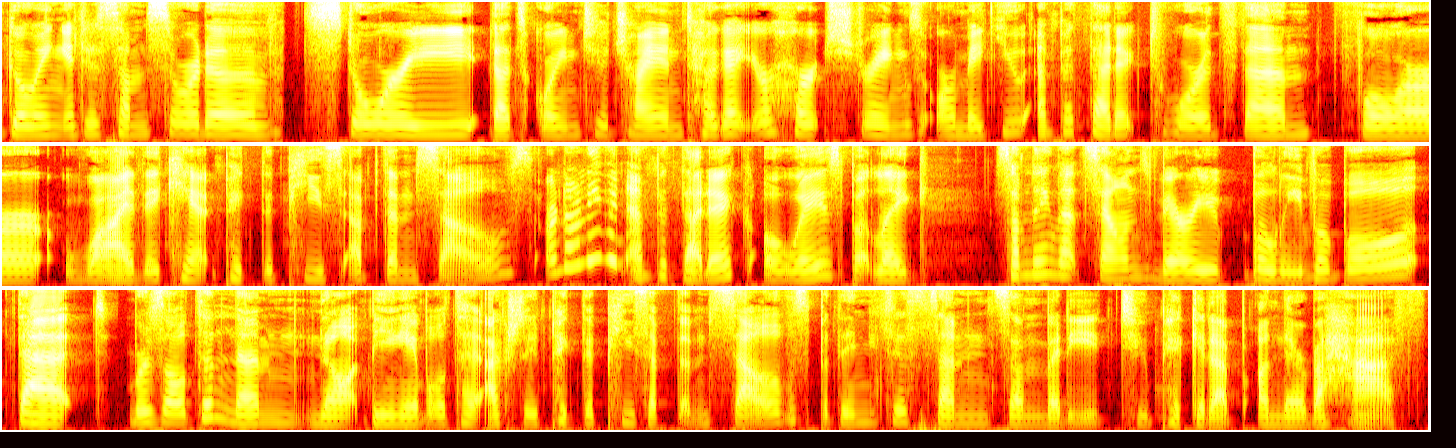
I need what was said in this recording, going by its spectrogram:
going into some sort of story that's going to try and tug at your heartstrings or make you empathetic towards them for why they can't pick the piece up themselves. Or not even empathetic always, but like something that sounds very believable that results in them not being able to actually pick the piece up themselves, but they need to send somebody to pick it up on their behalf.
